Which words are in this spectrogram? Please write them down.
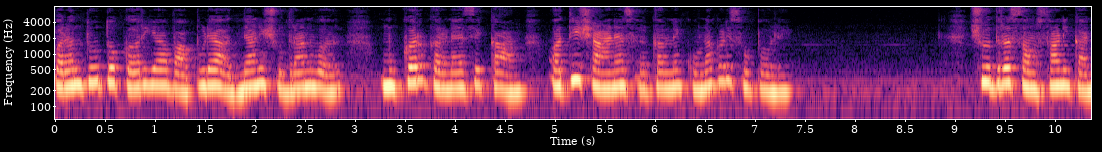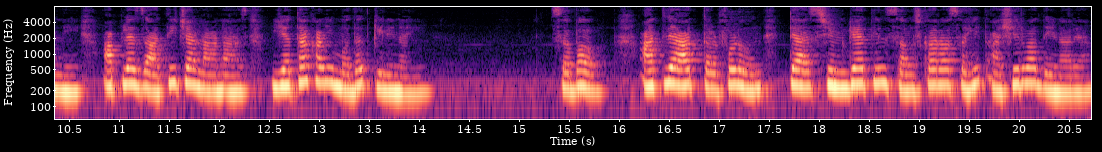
परंतु तो कर या बापुड्या अज्ञानी शूद्रांवर मुकर करण्याचे काम अतिशहाण्या सरकारने कोणाकडे सोपवले? शूद्र संस्थानिकांनी आपल्या जातीच्या नानास यथाकाळी मदत केली नाही. सबब. आतल्या आत तडफडून त्यास शिमग्यातील संस्कारासहित आशीर्वाद देणाऱ्या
